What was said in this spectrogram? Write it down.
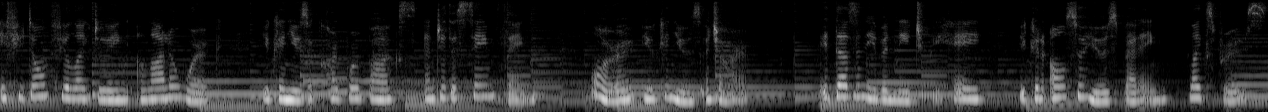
If you don't feel like doing a lot of work, you can use a cardboard box and do the same thing, or you can use a jar. It doesn't even need to be hay, you can also use bedding, like spruce.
